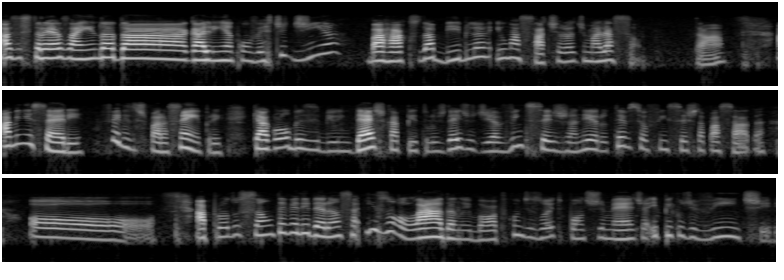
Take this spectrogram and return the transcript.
as estreias ainda da Galinha Convertidinha, Barracos da Bíblia e uma sátira de Malhação. Tá? A minissérie Felizes para Sempre, que a Globo exibiu em 10 capítulos desde o dia 26 de janeiro, teve seu fim sexta passada. Oh, a produção teve a liderança isolada no Ibope, com 18 pontos de média e pico de 20.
